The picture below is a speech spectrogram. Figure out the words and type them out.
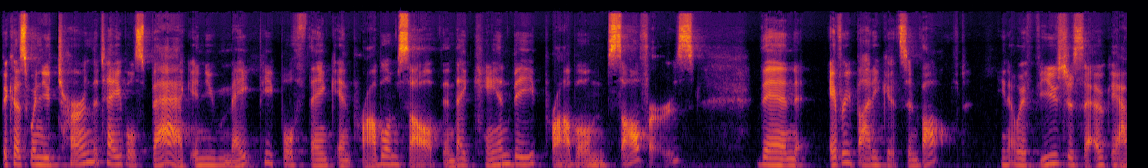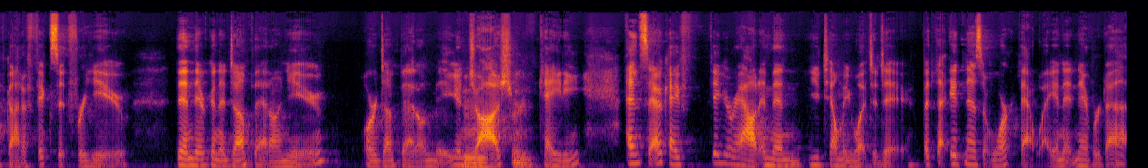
Because when you turn the tables back and you make people think and problem solve, and they can be problem solvers, then everybody gets involved. You know, if you just say, okay, I've got to fix it for you, then they're going to dump that on you or dump that on me and Mhm. Josh or Katie and say, okay, figure out, and then you tell me what to do. But that, it doesn't work that way and it never does.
